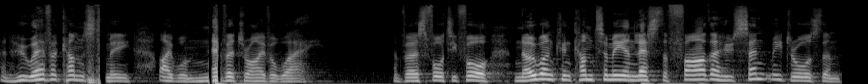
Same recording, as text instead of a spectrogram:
and whoever comes to me, I will never drive away. And verse 44 No one can come to me unless the Father who sent me draws them,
